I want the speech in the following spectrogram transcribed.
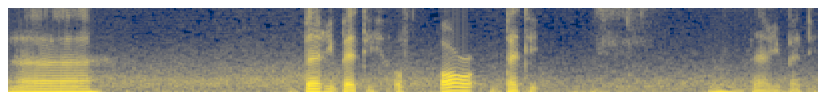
uh, Berry Betty of or Betty. Mm, Berry Betty.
